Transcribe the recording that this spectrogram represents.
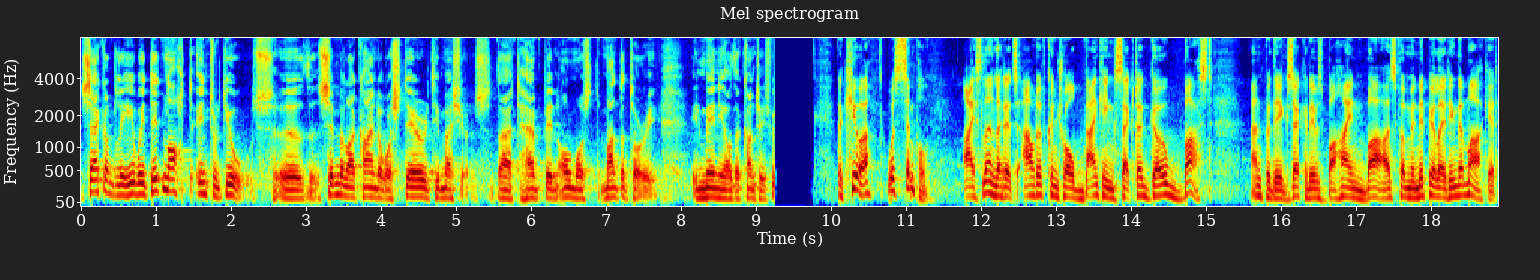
Secondly, we did not introduce uh, the similar kind of austerity measures that have been almost mandatory in many other countries. The cure was simple. Iceland let its out of control banking sector go bust and put the executives behind bars for manipulating the market.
